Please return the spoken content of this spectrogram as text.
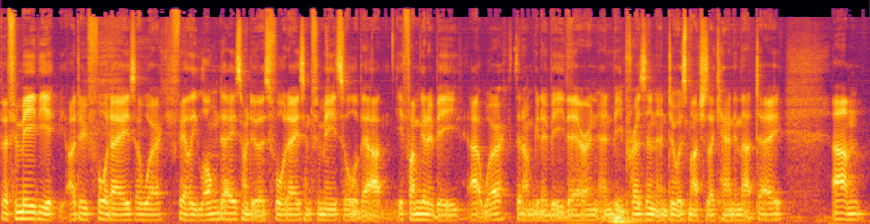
But for me, the I do four days. I work fairly long days. I do those four days, and for me, it's all about if I'm going to be at work, then I'm going to be there and, and be present and do as much as I can in that day. Um,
